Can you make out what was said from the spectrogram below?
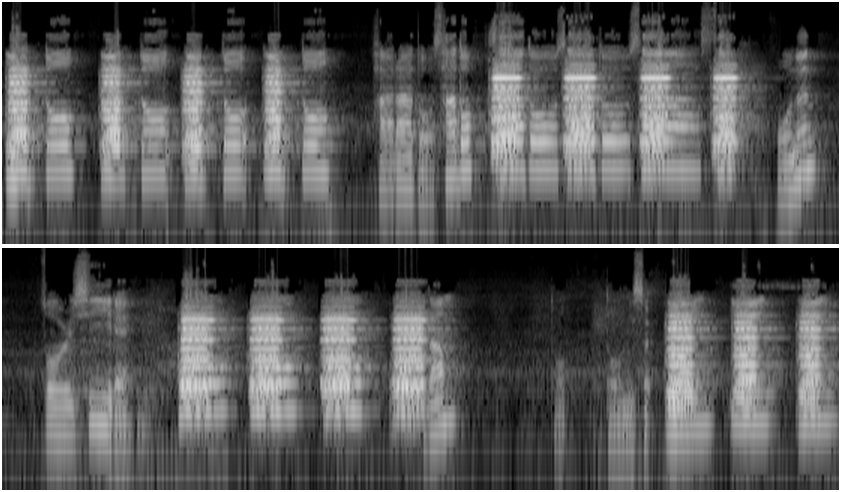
1도, 1도, 1도, 1도, 파라도, 4도, 4도, 4도, 4, 4, 5는 솔시레, 그 다음 도, 도, 미솔 1, 1, 1,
